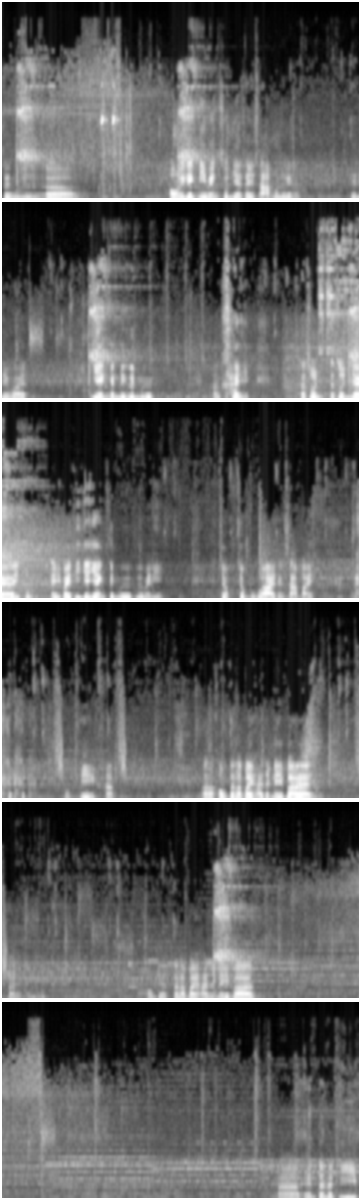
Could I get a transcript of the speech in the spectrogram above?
ซึ่งเอ่อของในเด็กนี้แม่งส่วนใหญ่ใส่สามหมดเลยนะเรียกได้ว่าแย่งกันไม่ขึ้นมือ ทั้งไข่แต่ส่วนแต่ส่วนใหญ่ไอ้สุไอ้ใบที่จะแย่งขึ้นมือคือใบนี้ เจ้าเจ้าบูอายทั้งสามใบ โอเคครับเอ่อของแต่ละใบหาจากไหนบ้างได้แล้วนะ ของแต่ละใบหาจากไหนบ้าง อ่า alternative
